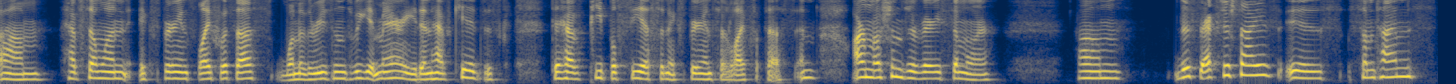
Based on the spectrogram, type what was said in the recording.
um, have someone experience life with us. One of the reasons we get married and have kids is to have people see us and experience our life with us. And our emotions are very similar. Um, this exercise is sometimes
